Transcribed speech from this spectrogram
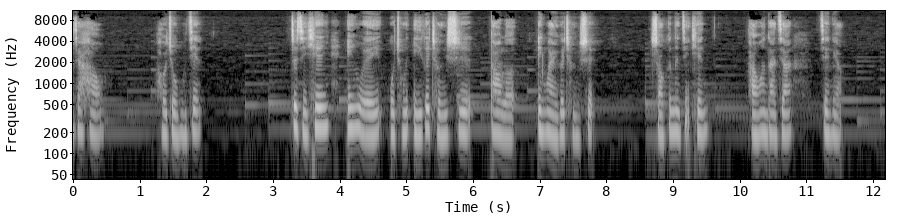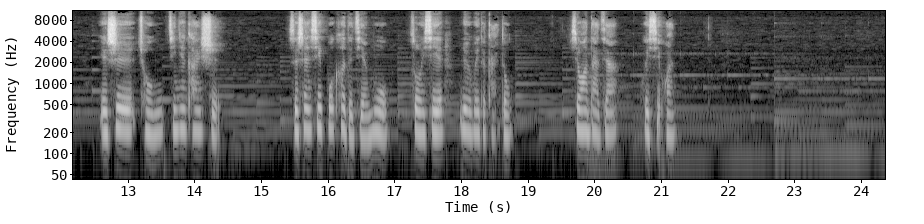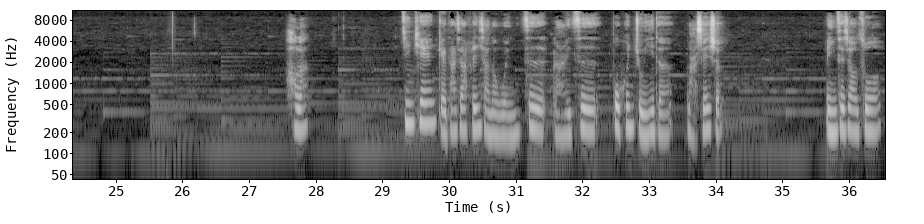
大家好，好久不见。这几天因为我从一个城市到了另外一个城市，少更了几天，还望大家见谅。也是从今天开始，慈山西播客的节目做一些略微的改动，希望大家会喜欢。好了，今天给大家分享的文字来自不婚主义的马先生，名字叫做《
